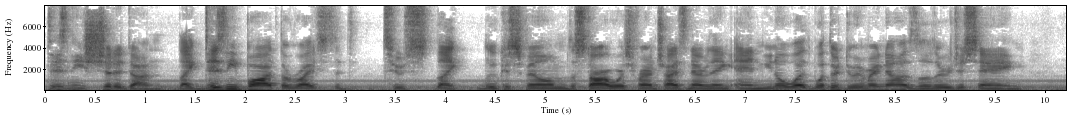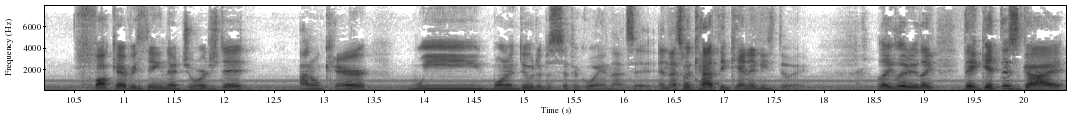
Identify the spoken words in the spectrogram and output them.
Disney should have done. Like Disney bought the rights to to like Lucasfilm, the Star Wars franchise, and everything. And you know what? What they're doing right now is literally just saying, "Fuck everything that George did. I don't care. We want to do it a Pacific way, and that's it." And that's what Kathy Kennedy's doing. Like literally, like they get this guy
